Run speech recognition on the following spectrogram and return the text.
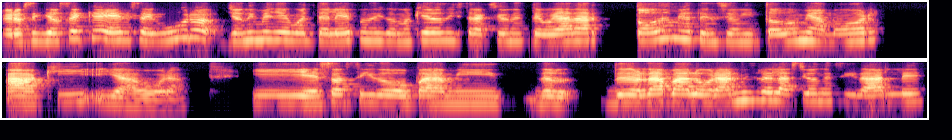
Pero si yo sé que es seguro, yo ni me llevo el teléfono, digo, no quiero distracciones, te voy a dar toda mi atención y todo mi amor aquí y ahora. Y eso ha sido para mí, de, verdad, valorar mis relaciones y darle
